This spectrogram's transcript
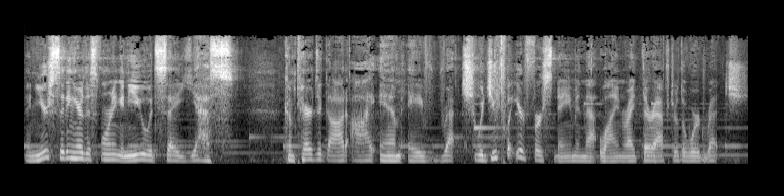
and you're sitting here this morning and you would say, Yes, compared to God, I am a wretch. Would you put your first name in that line right there after the word wretch?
